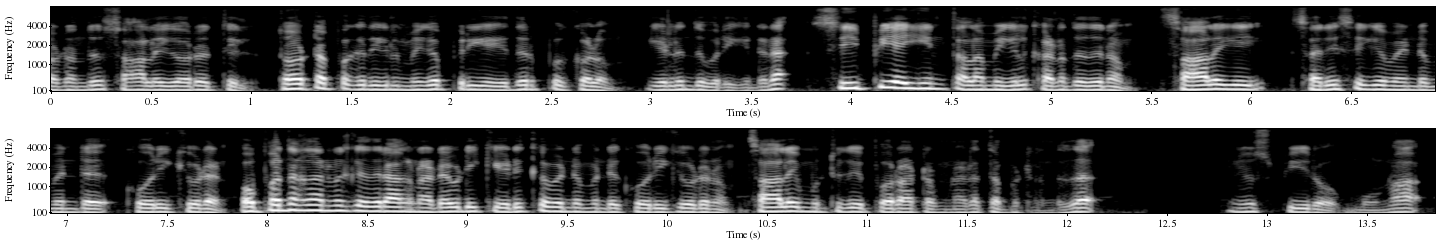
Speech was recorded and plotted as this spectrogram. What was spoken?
தொடர்ந்து சாலையோரத்தில் தோட்டப்பகுதியில் மிகப்பெரிய எதிர்ப்புகளும் எழுந்து வருகின்றன. சிபிஐயின் தலைமையில் கடந்த தினம் சாலையை சரி செய்ய வேண்டும் என்ற கோரிக்கையுடன் ஒப்பந்தக்காரனுக்கு எதிராக நடவடிக்கை எடுக்க வேண்டும் என்ற கோரிக்கையுடனும் சாலை முற்றுகை போராட்டம் நடத்தப்பட்டிருந்தது. நியூஸ் பீரோ மூணார்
